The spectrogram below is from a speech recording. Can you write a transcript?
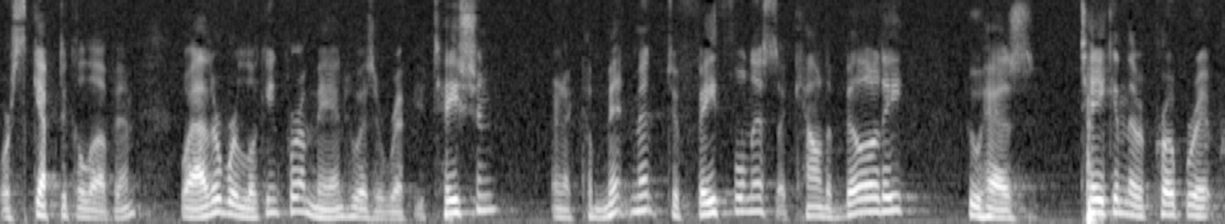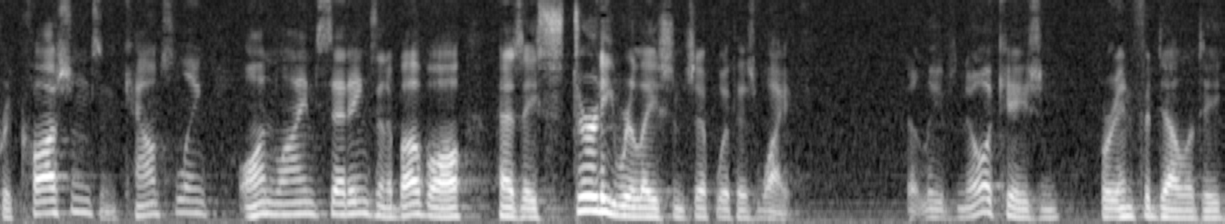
or skeptical of him. Rather, we're looking for a man who has a reputation and a commitment to faithfulness, accountability, who has taken the appropriate precautions and counseling, online settings, and above all, has a sturdy relationship with his wife that leaves no occasion for infidelity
